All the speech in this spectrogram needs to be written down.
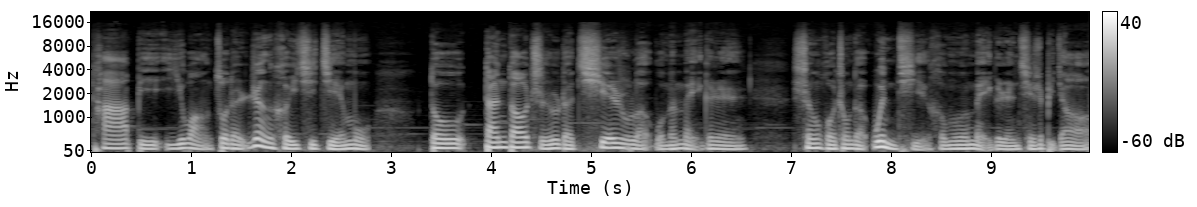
它比以往做的任何一期节目都单刀直入的切入了我们每个人生活中的问题和我们每个人其实比较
